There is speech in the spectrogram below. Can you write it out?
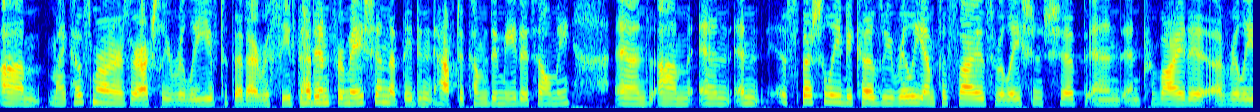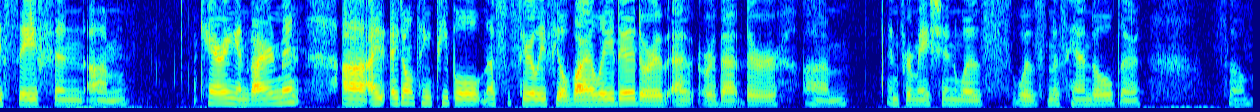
um, my customer owners are actually relieved that I received that information, that they didn't have to come to me to tell me. And, um, and, and especially because we really emphasize relationship and, and provide a, a really safe and um, caring environment, uh, I, I don't think people necessarily feel violated or, or that their um, information was, was mishandled. Or, so.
